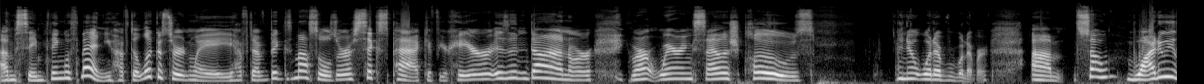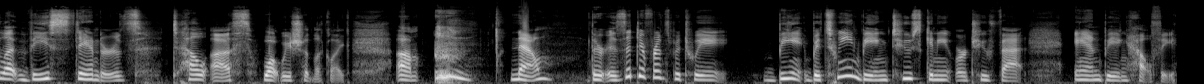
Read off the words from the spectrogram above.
Um, same thing with men. You have to look a certain way, you have to have big muscles or a six pack if your hair isn't done or you aren't wearing stylish clothes you know, whatever, whatever. Um, so, why do we let these standards tell us what we should look like. Um, now, there is a difference between being between being too skinny or too fat and being healthy.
